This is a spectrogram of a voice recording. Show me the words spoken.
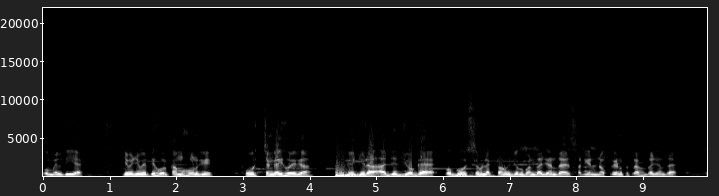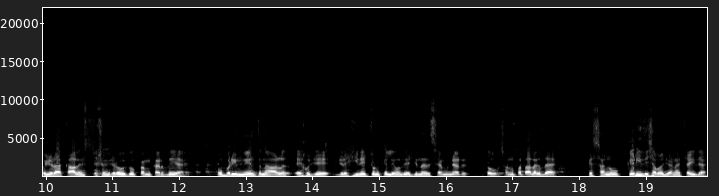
ਉਹ ਮਿਲਦੀ ਹੈ। ਜਿਵੇਂ ਜਿਵੇਂ ਤੇ ਹੋਰ ਕੰਮ ਹੋਣਗੇ, ਹੋਰ ਚੰਗਾ ਹੀ ਹੋਏਗਾ। ਕਿ ਜਿਹੜਾ ਅੱਜ ਯੁੱਗ ਹੈ, ਉਹ ਗੋ ਸਿਰਫ ਇਲੈਕਟ੍ਰੋਨਿਕ ਯੁੱਗ ਬਣਦਾ ਜਾਂਦਾ ਹੈ, ਸਾਡੀਆਂ ਨੌਕਰੀਆਂ ਨੂੰ ਖਤਰਾ ਹੁੰਦਾ ਜਾਂਦਾ ਹੈ, ਉਹ ਜਿਹੜਾ ਕਾਲ ਇੰਸਟੀਟਿਊਸ਼ਨ ਜਿਹੜਾ ਵੀ ਕੋਈ ਕੰਮ ਕਰਦੇ ਆ, ਉਹ ਬੜੀ ਮਿਹਨਤ ਨਾਲ ਇਹੋ ਜਿਹੇ ਜਿਹੜੇ ਹੀਰੇ ਚੁਣ ਕੇ ਲਿਆਉਂਦੇ ਆ, ਜਿਨ੍ਹਾਂ ਦੇ ਸੈਮੀਨਾਰ ਤੋਂ ਸਾਨੂੰ ਪਤਾ ਲੱਗਦਾ ਹੈ ਕਿ ਸਾਨੂੰ ਕਿਹੜੀ ਦਿਸ਼ਾ ਵੱਲ ਜਾਣਾ ਚਾਹੀਦਾ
